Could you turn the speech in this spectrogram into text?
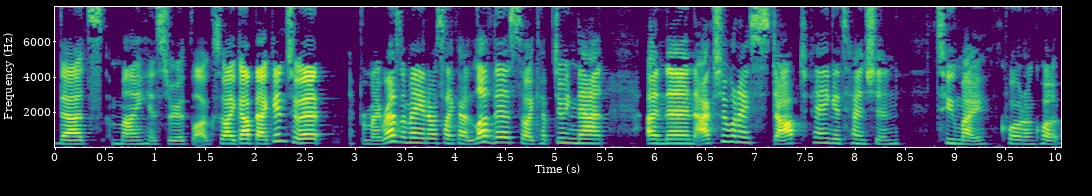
that's my history with blogs. So I got back into it for my resume, and I was like, I love this. So I kept doing that. And then, actually, when I stopped paying attention to my quote unquote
